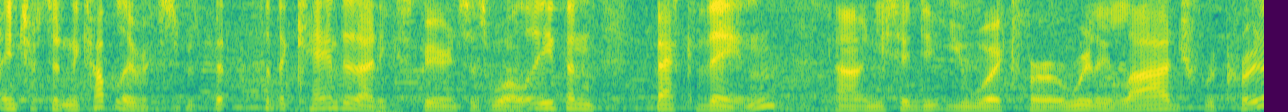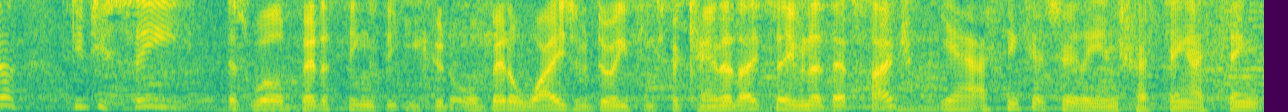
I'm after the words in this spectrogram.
interested in a couple of but for the candidate experience as well. Even back then, uh, and you said that you worked for a really large recruiter. Did you see as well better things that you could, or better ways of doing things for candidates even at that stage? Yeah, I think it's really interesting. I think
